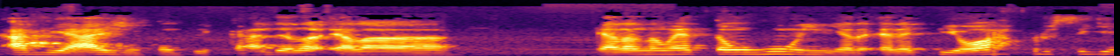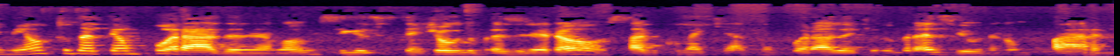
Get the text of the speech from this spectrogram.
a viagem complicada, ela, ela ela não é tão ruim, ela, ela é pior para o segmento da temporada, né? Logo em seguida você tem jogo do Brasileirão, sabe como é que é a temporada aqui no Brasil, né? Não para.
